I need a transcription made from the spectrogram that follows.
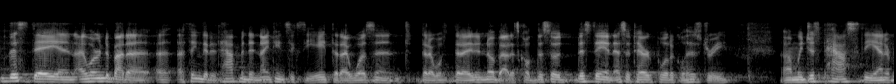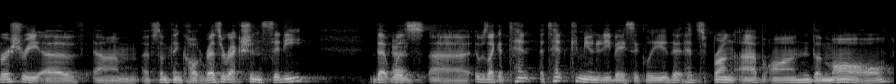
this day, and I learned about a, a, a, thing that had happened in 1968 that I wasn't that I was that I didn't know about. It's called this this day in esoteric political history. Um, we just passed the anniversary of um, of something called Resurrection City that okay. was uh, it was like a tent a tent community basically that had sprung up on the mall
